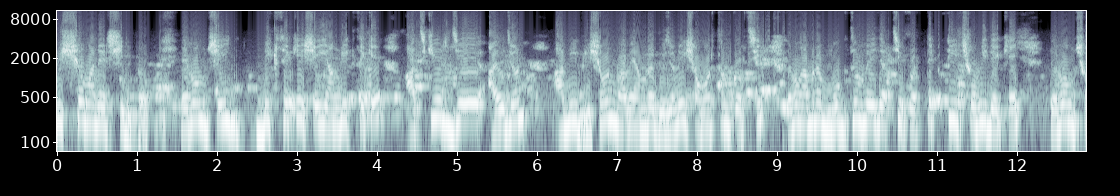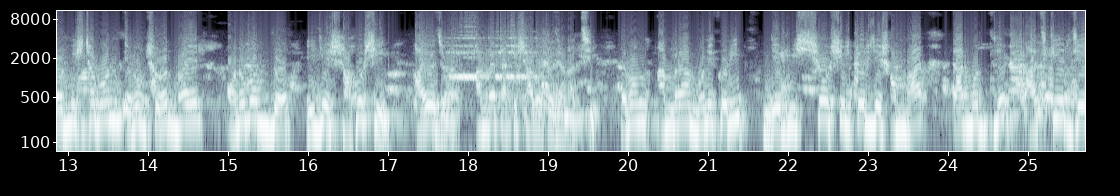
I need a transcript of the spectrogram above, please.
বিশ্বমানের শিল্প। এবং সেই দিক থেকে, সেই আঙ্গিক থেকে আজকের যে আয়োজন, আমি ভীষণভাবে আমরা দুজনেই সমর্থন করছি এবং আমরা মুগ্ধ হয়ে যাচ্ছি প্রত্যেকটি ছবি দেখে এবং শর্মিষ্ঠা বোন এবং সুরত ভাইয়ের অনবদ্য এই যে সাহসী আয়োজন, আমরা তাকে স্বাগত জানাচ্ছি। এবং আমরা মনে করি যে বিশ্ব শিল্পের যে সম্ভার, তার মধ্যে আজকের যে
